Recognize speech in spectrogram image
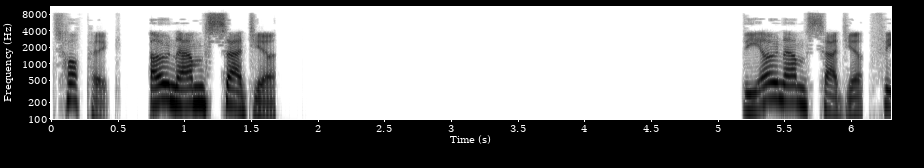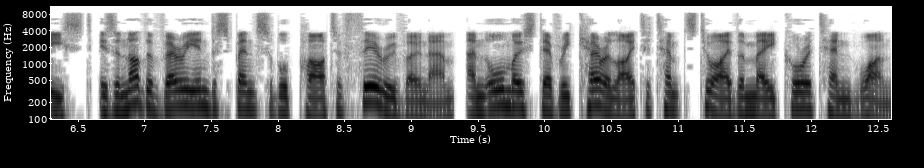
Topic: Onam Sadhya The Onam Sadhya feast is another very indispensable part of Thiruvonam, and almost every Keralite attempts to either make or attend one.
